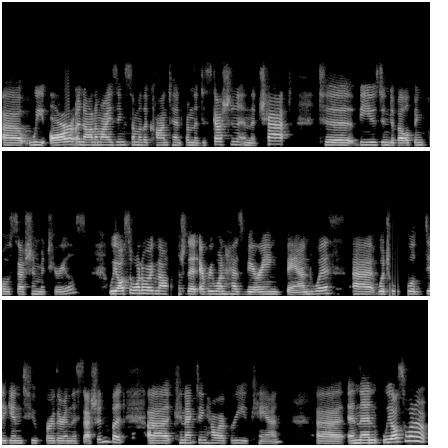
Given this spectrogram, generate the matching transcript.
Uh, we are anonymizing some of the content from the discussion and the chat to be used in developing post-session materials. We also want to acknowledge that everyone has varying bandwidth, uh, which we'll dig into further in this session, but uh, connecting however you can. Uh, and then we also want to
